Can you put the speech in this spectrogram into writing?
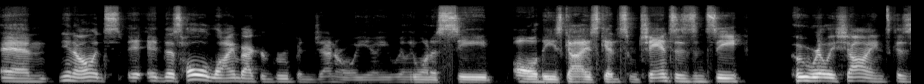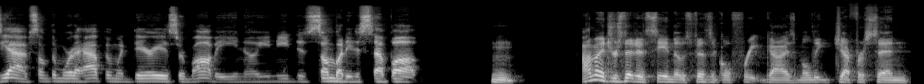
And you know, it's it, it, this whole linebacker group in general. You know, you really want to see all these guys get some chances and see who really shines. Because yeah, if something were to happen with Darius or Bobby, you know, you need to, somebody to step up. Hmm. I'm interested in seeing those physical freak guys, Malik Jefferson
